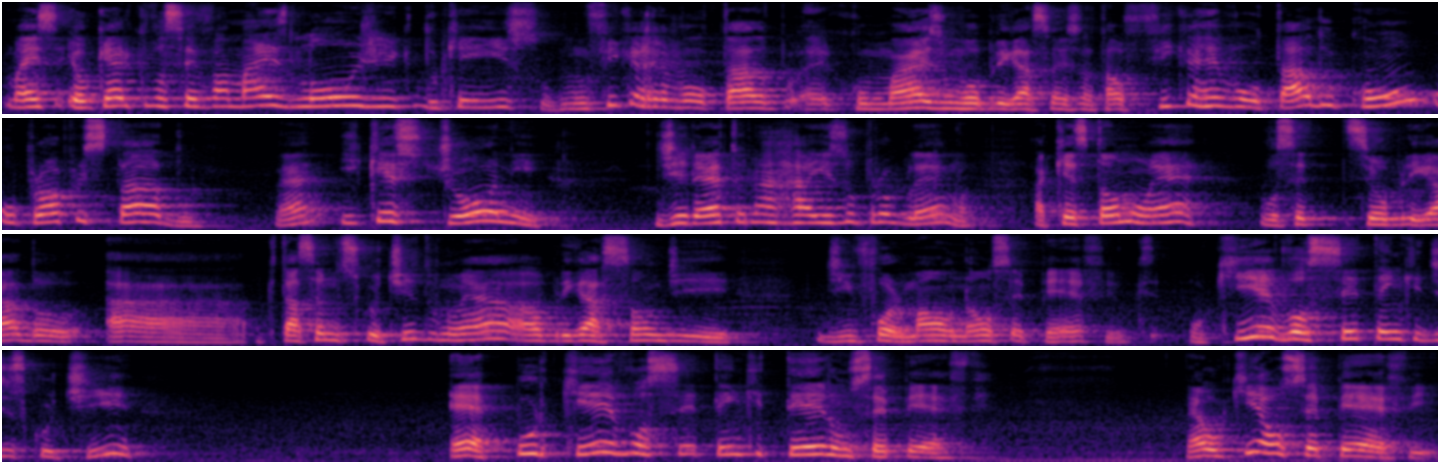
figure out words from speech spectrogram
Mas eu quero que você vá mais longe do que isso. Não fica revoltado é, com mais uma obrigação estatal, fica revoltado com o próprio Estado. Né? E questione direto na raiz do problema. A questão não é você ser obrigado a. O que está sendo discutido não é a obrigação de, de informar ou não o CPF. O que você tem que discutir é por que você tem que ter um CPF. Né? O que é o CPF?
